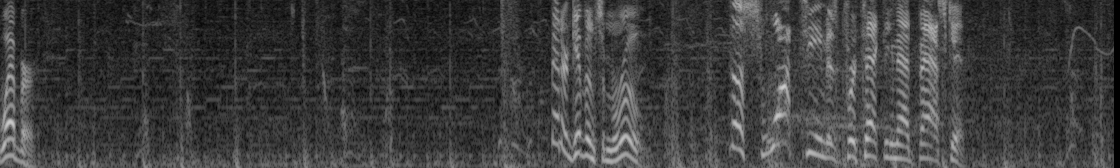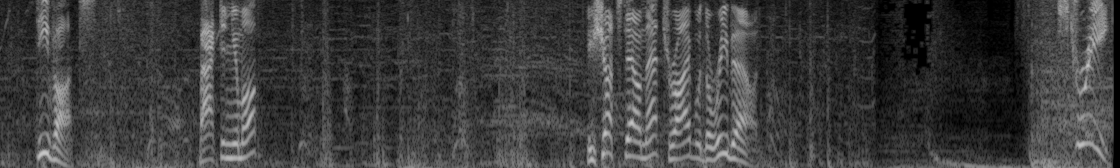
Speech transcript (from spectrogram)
Webber. Better give him some room. The SWAT team is protecting that basket. Divac. Backing him up. He shuts down that drive with the rebound. Streak!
